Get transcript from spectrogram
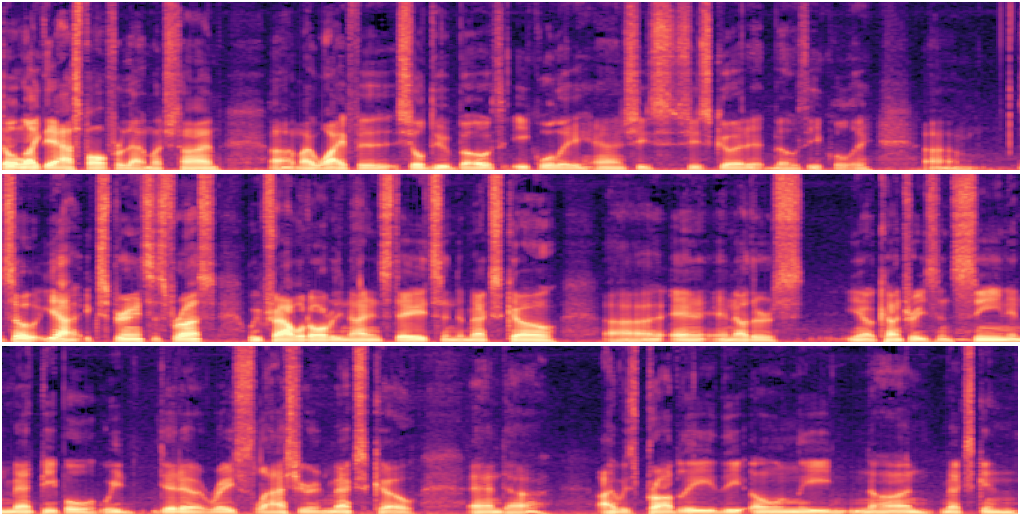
Don't like the asphalt for that much time. Uh, my wife is, she'll do both equally, and she's she's good at both equally. Um, so yeah, experiences for us. We've traveled all over the United States into Mexico uh, and, and others, you know, countries and seen and met people. We did a race last year in Mexico, and uh, I was probably the only non-Mexican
